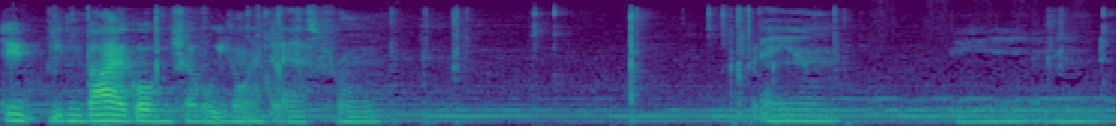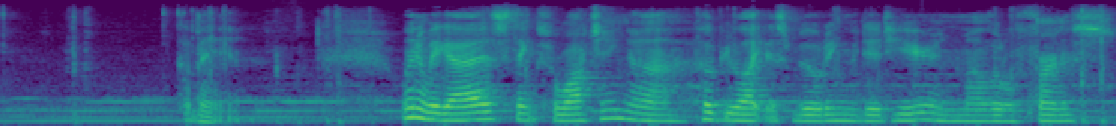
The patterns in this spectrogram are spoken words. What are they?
Dude, you can buy a golden shovel. You don't have to ask for one. Bam. And kabam. Well, anyway, guys, thanks for watching. Uh, hope you like this building we did here and my little furnace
